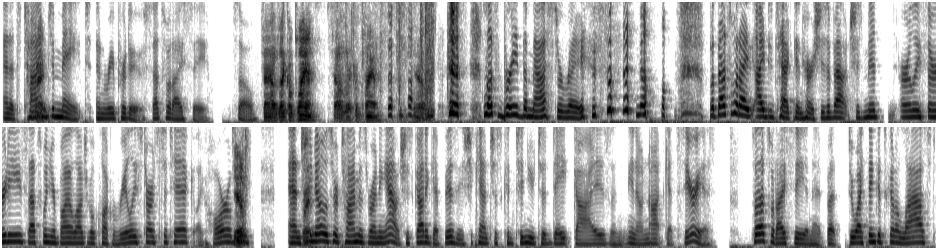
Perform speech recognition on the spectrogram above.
and it's time Right. to mate and reproduce. That's what I see. So Sounds like a plan. Sounds like a plan. know, let's breed the master race. no, but that's what I, I detect in her. She's about she's mid early thirties. That's when your biological clock really starts to tick, like horribly. Yeah. And she knows her time is running out. She's got to get busy. She can't just continue to date guys and you know not get serious. So that's what I see in it. But do I think it's going to last?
